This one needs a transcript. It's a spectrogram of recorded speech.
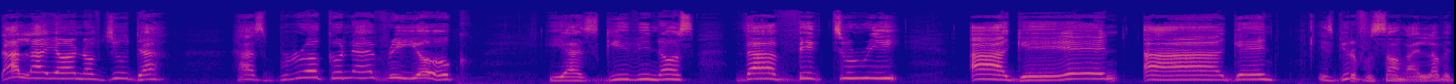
The lion of Judah has broken every yoke. He has given us the victory again, again. It's beautiful song. I love it.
